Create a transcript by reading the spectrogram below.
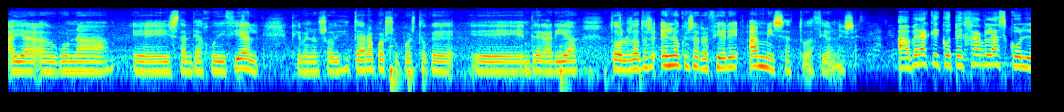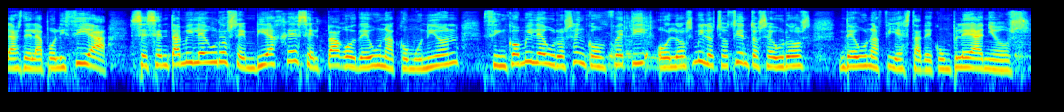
haya alguna eh, instancia judicial que me lo solicitara, por supuesto que eh, entregaría todos los datos en lo que se refiere a mis actuaciones. Habrá que cotejarlas con las de la policía. 60.000 euros en viajes, el pago de una comunión, 5.000 euros en confeti o los 1.800 euros de una fiesta de cumpleaños.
